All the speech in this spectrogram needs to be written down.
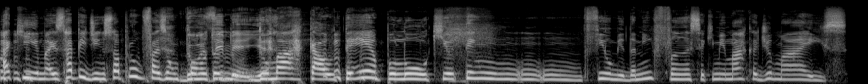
aqui, mas rapidinho, só para eu fazer um Duas ponto e do, do marcar o tempo, Lu, que eu tenho um, um- filme da minha infância que me marca demais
